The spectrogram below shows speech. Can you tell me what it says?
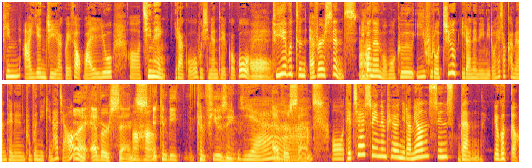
been ing라고 해서 완료 어, 진행 이라고 보시면 될 거고 어. 뒤에 붙은 ever since 이거는 뭐 뭐 그 이후로 쭉이라는 의미로 해석하면 되는 부분이긴 하죠. Uh, ever since. Uh-huh. It can be confusing. Yeah. Ever since. 어, 대체할 수 있는 표현이라면 since then. 이것도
